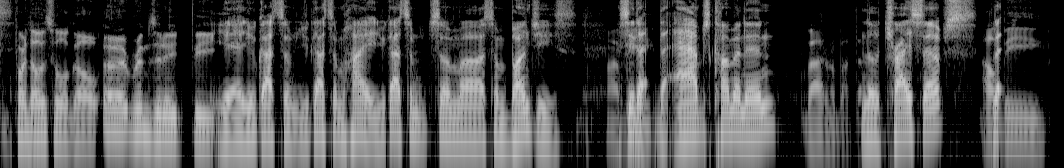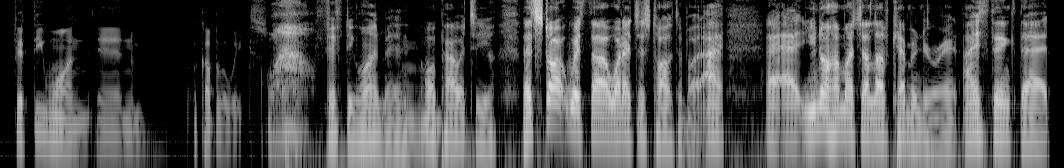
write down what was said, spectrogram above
feet. For those who will go, uh, rims at eight feet. Yeah, you've got some. You got some height. You got some some uh, some bungees. I'll See be, that the abs coming in, I don't know about that. little triceps. I'll Let- be 51 in a couple of weeks. Wow, 51, man. Mm-hmm. All power to you. Let's start with uh, what I just talked about. I, I, I, you know how much I love Kevin Durant. I think that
